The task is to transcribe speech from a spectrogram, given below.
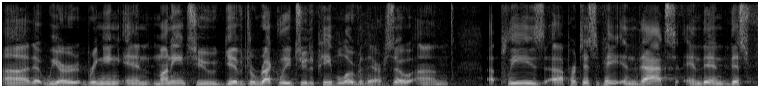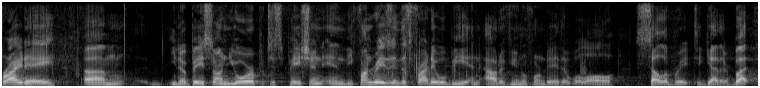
uh, that we are bringing in money to give directly to the people over there. So um, uh, please uh, participate in that. And then this Friday, um, you know, based on your participation in the fundraising, this Friday will be an out of uniform day that we'll all celebrate together. But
